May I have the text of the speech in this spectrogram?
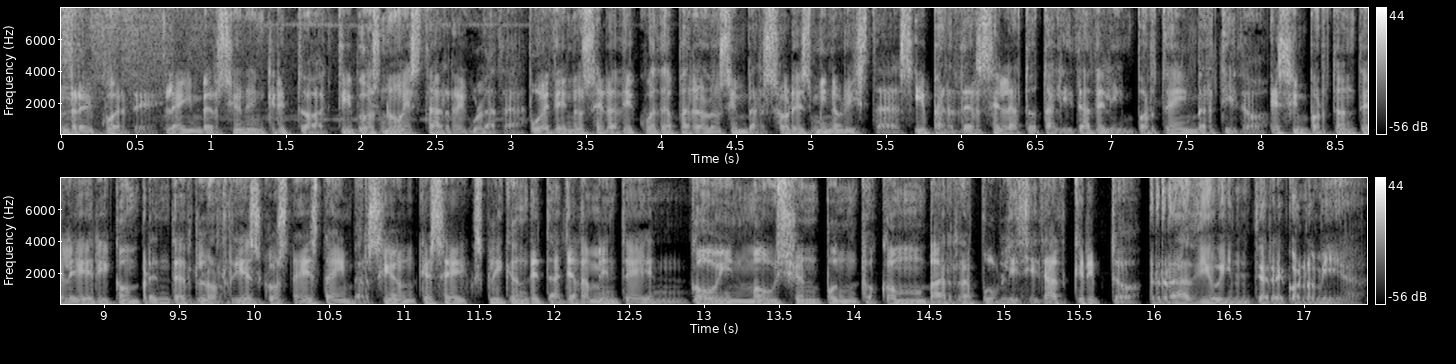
Recuerde, la inversión en criptoactivos no está regulada. Puede no ser adecuada para los inversores minoristas y perderse la totalidad del importe invertido. Es importante leer y comprender los riesgos de esta inversión que se explican detalladamente en coinmotion.com barra publicidad cripto. Radio Intereconomía.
